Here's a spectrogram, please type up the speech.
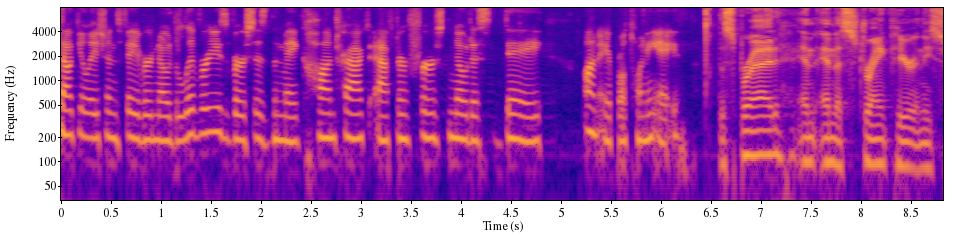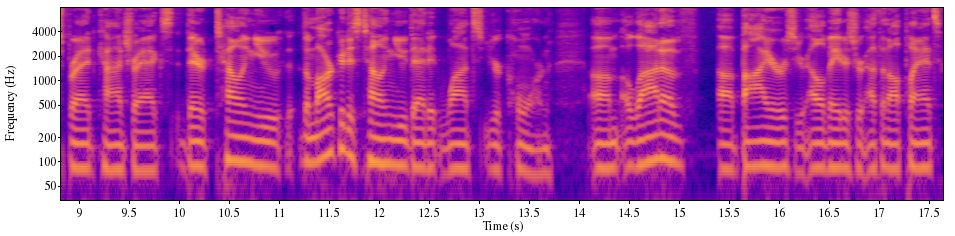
Calculations favor no deliveries versus the May contract after first notice day on April 28th. The spread and, and the strength here in these spread contracts, they're telling you, the market is telling you that it wants your corn. Um, a lot of uh, buyers, your elevators, your ethanol plants,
